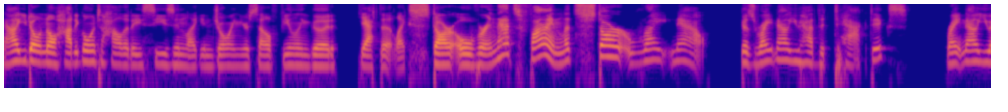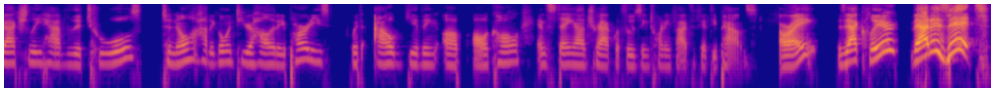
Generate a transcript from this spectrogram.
now you don't know how to go into holiday season, like enjoying yourself, feeling good. You have to like start over, and that's fine. Let's start right now. Because right now you have the tactics. Right now you actually have the tools to know how to go into your holiday parties without giving up alcohol and staying on track with losing 25 to 50 pounds. All right? Is that clear? That is it.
